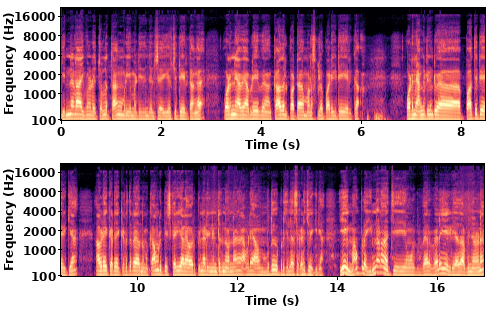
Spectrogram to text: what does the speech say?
என்னடா இவனுடைய சொல்ல தாங்க முடிய மாட்டேதுன்னு சொல்லி யோசிச்சுட்டே இருக்காங்க. உடனே அவன் அப்படியே காதல் பாட்டாக மனசுக்குள்ளே பாடிக்கிட்டே இருக்கான். உடனே அங்கிட்டு இங்கிட்டு பார்த்துட்டே இருக்கேன். அப்படியே கிட்ட கிட்டத்தட்ட அந்த காமெடி பீஸ் கரியால அவர் பின்னாடி நின்றுருந்தோடனே அப்படியே அவன் முதுகு பிடிச்சி லேசாக கடிச்சு வைக்கிறான். ஏய் மாப்பிள்ளை என்னடா ஆச்சு? உனக்கு வேறு வேலையே கிடையாது? அப்படின்னு சொன்னோன்னே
